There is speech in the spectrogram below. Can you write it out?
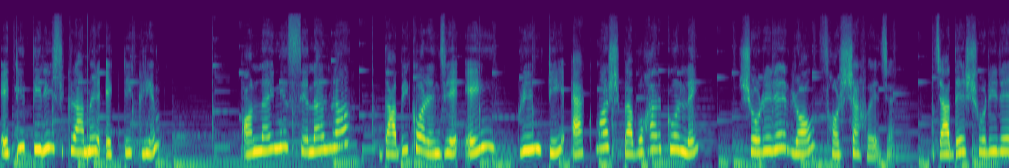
এটি তিরিশ গ্রামের একটি ক্রিম। অনলাইনে সেলাররা দাবি করেন যে এই ক্রিমটি এক মাস ব্যবহার করলেই শরীরের রং ফর্সা হয়ে যায়। যাদের শরীরে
